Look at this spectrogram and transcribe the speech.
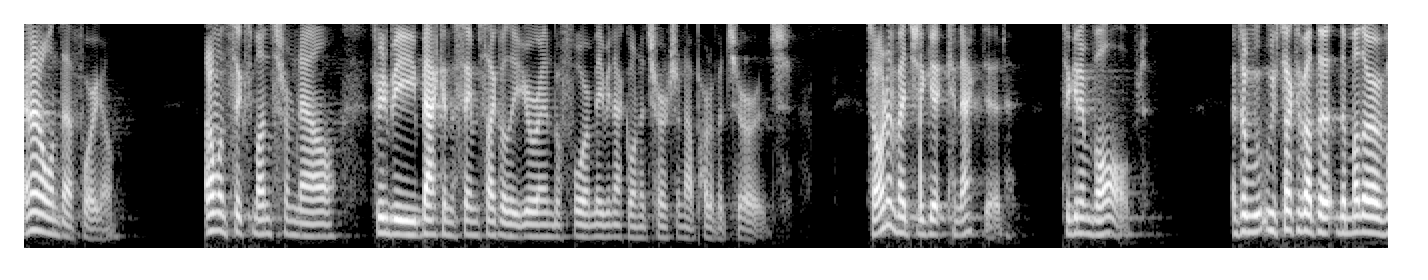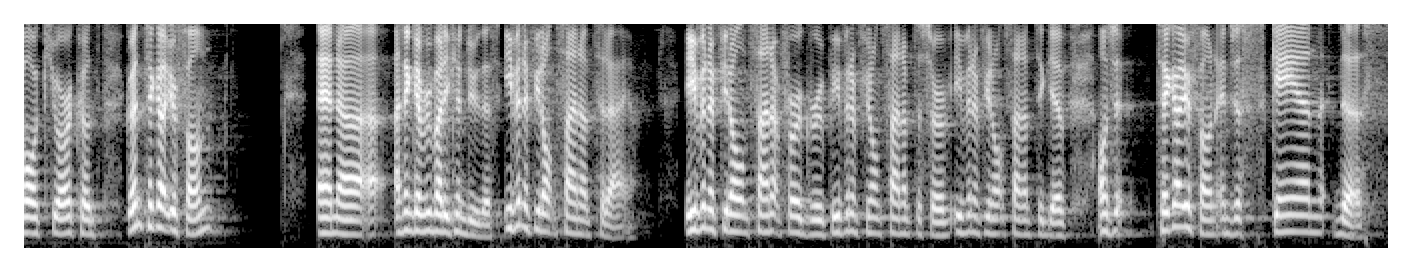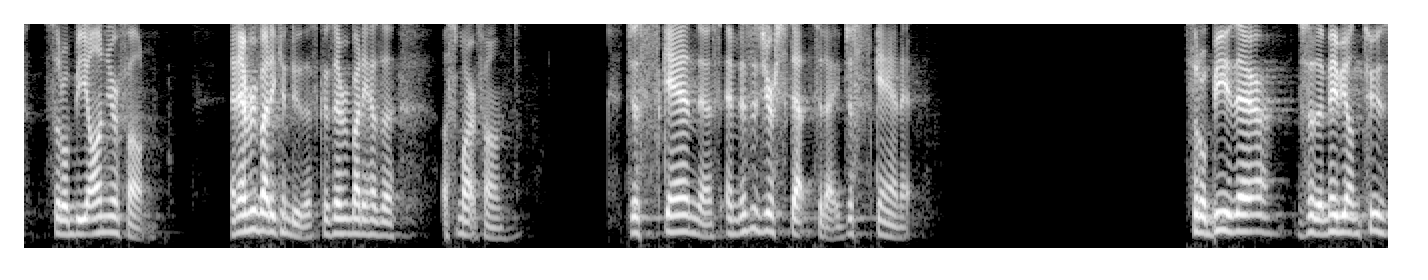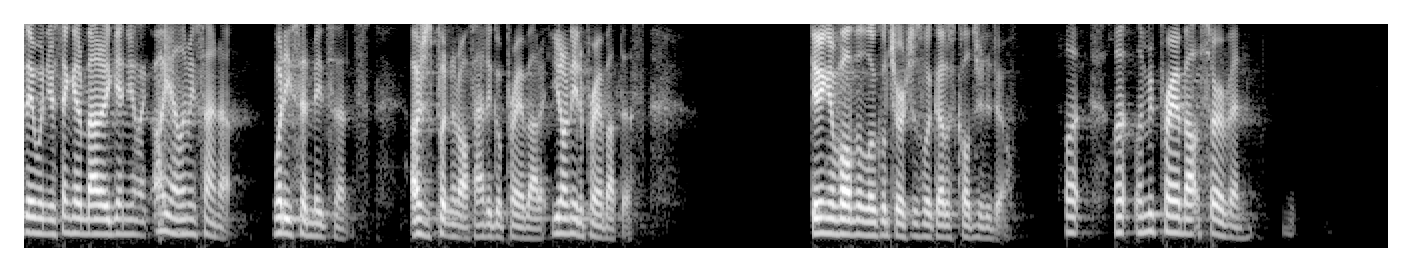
And I don't want that for you. I don't want six months from now for you to be back in the same cycle that you were in before, maybe not going to church or not part of a church. So I want to invite you to get connected, to get involved. And so we've talked about the, the mother of all QR codes. Go ahead and take out your phone. And uh, I think everybody can do this, even if you don't sign up today. Even if you don't sign up for a group, even if you don't sign up to serve, even if you don't sign up to give, I want you to take out your phone and just scan this so it'll be on your phone. And everybody can do this because everybody has a, a smartphone. Just scan this, and this is your step today. Just scan it. So it'll be there so that maybe on Tuesday when you're thinking about it again, you're like, oh yeah, let me sign up. What he said made sense. I was just putting it off. I had to go pray about it. You don't need to pray about this. Getting involved in the local church is what God has called you to do. Let, let, let me pray about serving.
